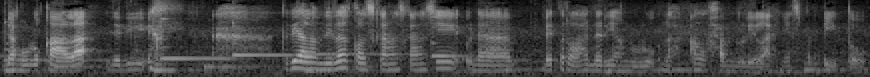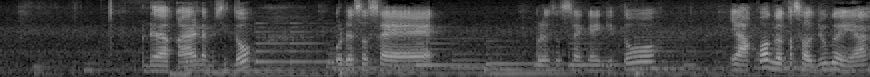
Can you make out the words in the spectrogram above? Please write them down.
dahulu kala jadi tapi alhamdulillah kalau sekarang sekarang sih udah better lah dari yang dulu lah. Alhamdulillahnya seperti itu. Udah kan habis itu udah selesai udah selesai kayak gitu ya aku agak kesal juga ya.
